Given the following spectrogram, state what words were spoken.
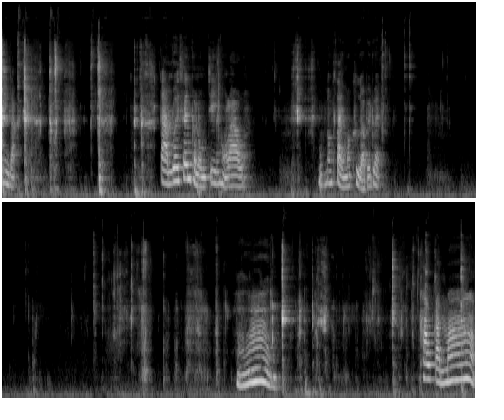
นี่ละตามด้วยเส้นขนมจีนของเราต้องใส่มะเขือไปด้วย อืม เข้ากันมาก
